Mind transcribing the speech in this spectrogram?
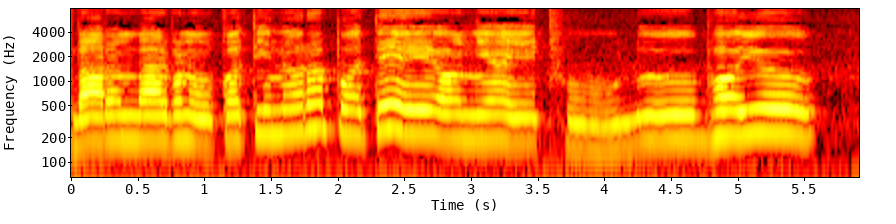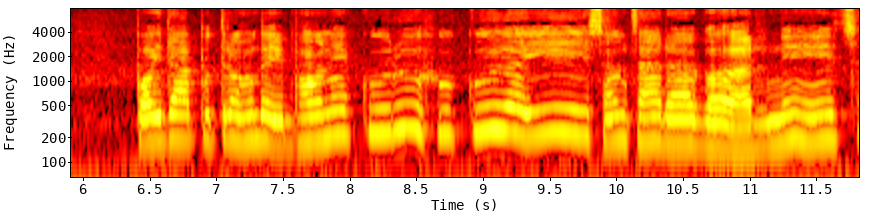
बारम्बार भनौँ कति नरपते अन्याय ठुलो भयो। पैदा पुत्र हुँदै भने कुरु हुकुरै संसार गर्ने छ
